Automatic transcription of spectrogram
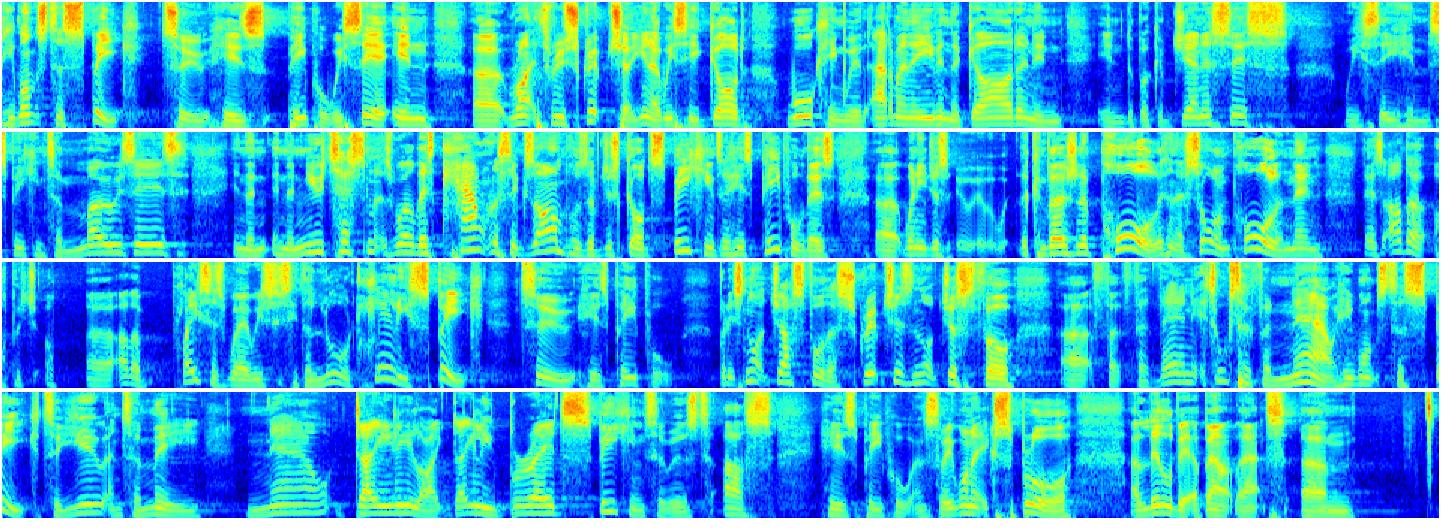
he wants to speak to his people. We see it in uh, right through Scripture. You know, we see God walking with Adam and Eve in the garden in, in the book of Genesis. We see him speaking to Moses in the, in the New Testament as well. There's countless examples of just God speaking to his people. There's uh, when he just, the conversion of Paul, isn't there? Saul and Paul. And then there's other, uh, other places where we see the Lord clearly speak to his people. But it's not just for the scriptures, not just for, uh, for, for then, it's also for now. He wants to speak to you and to me now, daily, like daily bread, speaking to us, to us, his people. And so we want to explore a little bit about that. Um,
